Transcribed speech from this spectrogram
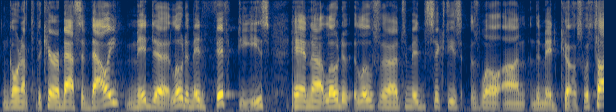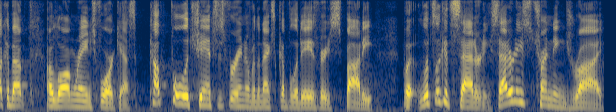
And going up to the Carrabassett Valley, mid uh, low to mid 50s and uh, low to low uh, to mid 60s as well on the mid coast. Let's talk about our long range forecast. A couple of chances for rain over the next couple of days, very spotty. But let's look at Saturday. Saturday's trending dry.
